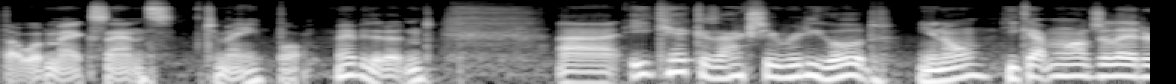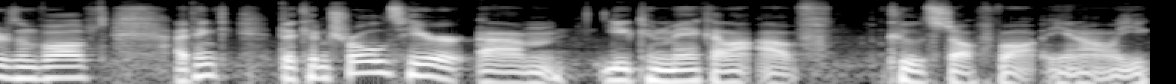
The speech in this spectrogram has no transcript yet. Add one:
that would make sense to me, but maybe they didn't. Uh, E-Kick is actually really good. You know, you get modulators involved. I think the controls here, um, you can make a lot of cool stuff, but you know, you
